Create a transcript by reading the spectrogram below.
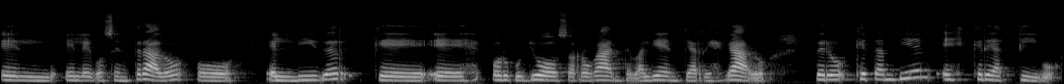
el, el egocentrado o el líder que es orgulloso, arrogante, valiente, arriesgado, pero que también es creativo.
